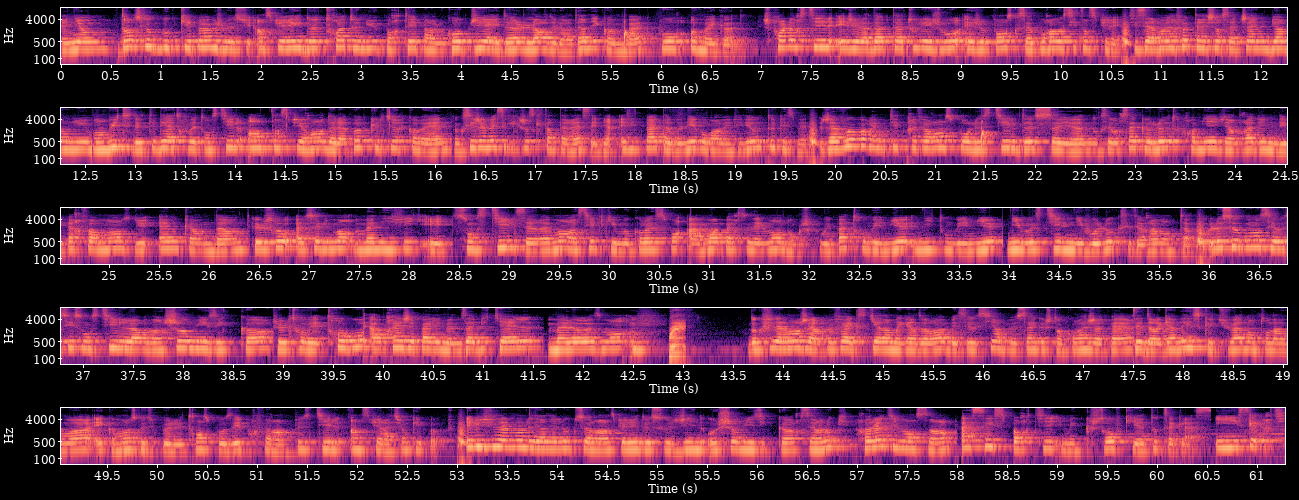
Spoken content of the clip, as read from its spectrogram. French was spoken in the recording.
Dans ce lookbook K-pop, je me suis inspirée de trois tenues portées par le groupe G-Idol lors de leur dernier comeback pour Oh My God. Je prends leur style et je l'adapte à tous les jours et je pense que ça pourra aussi t'inspirer. Si c'est la première fois que tu arrives sur cette chaîne, bienvenue. Mon but c'est de t'aider à trouver ton style en t'inspirant de la pop culture coréenne. Donc si jamais c'est quelque chose qui t'intéresse, eh bien n'hésite pas à t'abonner pour voir mes vidéos toutes les semaines. J'avoue avoir une petite préférence pour le style de Soyeon, donc c'est pour ça que le tout premier viendra d'une des performances du M Countdown que je trouve absolument magnifique et son style c'est vraiment un style qui me correspond à moi personnellement donc je pouvais pas trouver mieux ni tomber mieux niveau style niveau look c'était vraiment top le second c'est aussi son style lors d'un show music core je le trouvais trop beau après j'ai pas les mêmes habits qu'elle malheureusement Donc finalement j'ai un peu fait avec ce qu'il y a dans ma garde-robe et c'est aussi un peu ça que je t'encourage à faire. C'est de regarder ce que tu as dans ton armoire et comment est-ce que tu peux le transposer pour faire un peu style inspiration K-pop. Et puis finalement le dernier look sera inspiré de Soojin au show Music Core. C'est un look relativement simple, assez sporty mais que je trouve qu'il a toute sa classe. Et c'est parti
